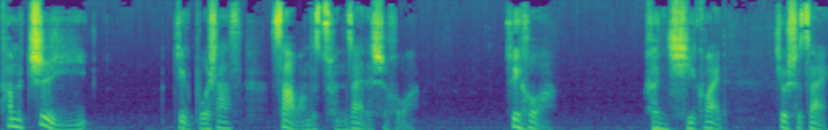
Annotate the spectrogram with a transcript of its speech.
他们质疑这个博沙萨王的存在的时候啊，最后啊，很奇怪的，就是在。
